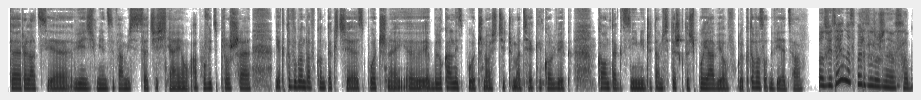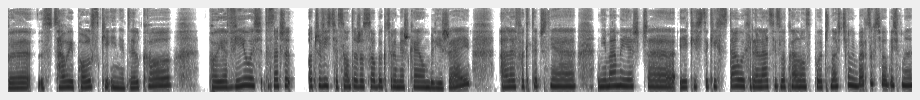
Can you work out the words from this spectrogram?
te relacje, więzi między Wami się zacieśniają. A powiedz proszę, jak to wygląda w kontekście społecznej, e, jakby lokalnej społeczności? Czy macie jakikolwiek kontakt z nimi? Czy tam się też ktoś pojawiał? W ogóle kto Was odwiedza? Odwiedzają nas bardzo różne osoby z całej Polski i nie tylko pojawiły się, to znaczy Oczywiście są też osoby, które mieszkają bliżej, ale faktycznie nie mamy jeszcze jakichś takich stałych relacji z lokalną społecznością i bardzo chciałbyśmy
